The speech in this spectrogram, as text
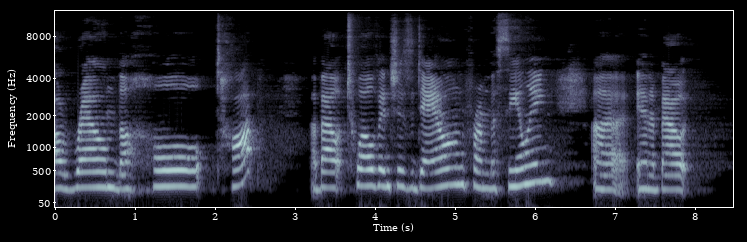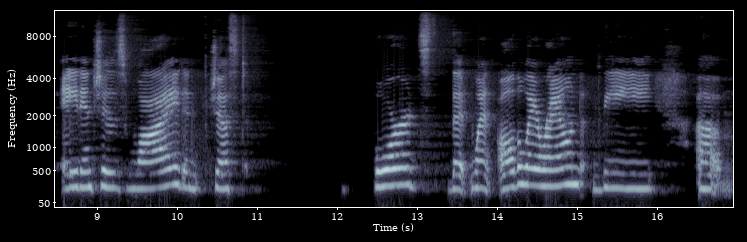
around the whole top, about 12 inches down from the ceiling uh, and about eight inches wide and just boards that went all the way around the um,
